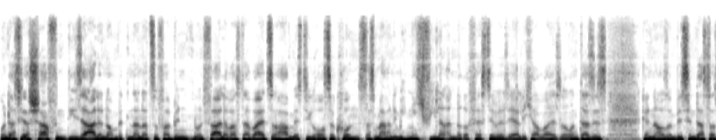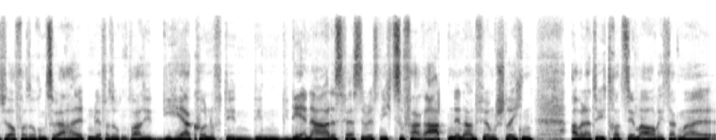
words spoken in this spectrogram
Und dass wir es schaffen, diese alle noch miteinander zu verbinden und für alle was dabei zu haben, ist die große Kunst. Das machen nämlich nicht viele andere Festivals, ehrlicherweise. Und das ist genau so ein bisschen das, was wir auch versuchen zu erhalten. Wir versuchen quasi die Herkunft, den, den, die DNA des Festivals nicht zu verraten, in Anführungsstrichen, aber natürlich trotzdem auch, ich sag mal,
